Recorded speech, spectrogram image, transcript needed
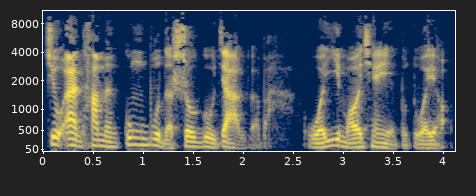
就按他们公布的收购价格吧，我一毛钱也不多要。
